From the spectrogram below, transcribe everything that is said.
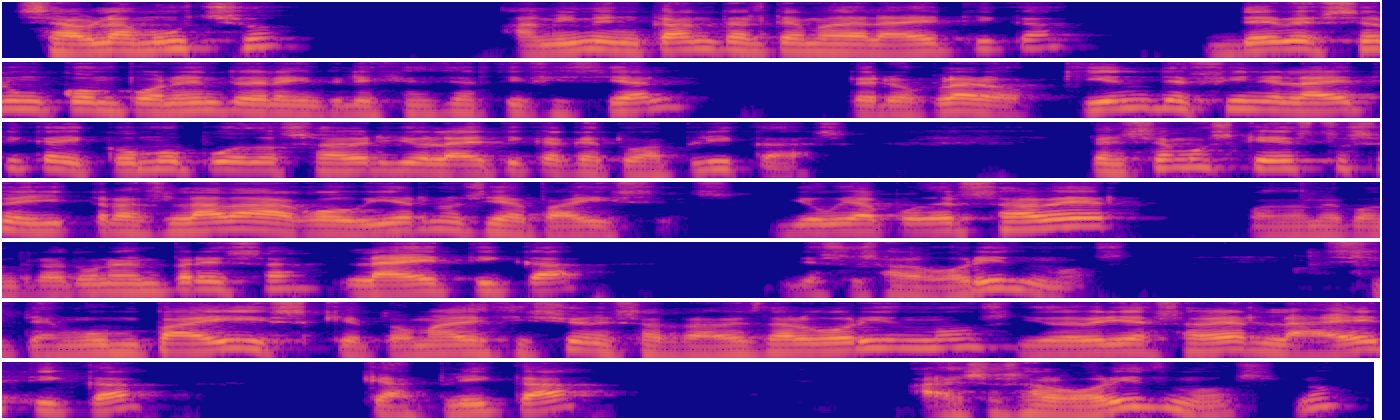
se habla mucho, a mí me encanta el tema de la ética, debe ser un componente de la inteligencia artificial, pero claro, ¿quién define la ética y cómo puedo saber yo la ética que tú aplicas? Pensemos que esto se traslada a gobiernos y a países. Yo voy a poder saber, cuando me contrata una empresa, la ética de sus algoritmos. Si tengo un país que toma decisiones a través de algoritmos, yo debería saber la ética que aplica a esos algoritmos, ¿no?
